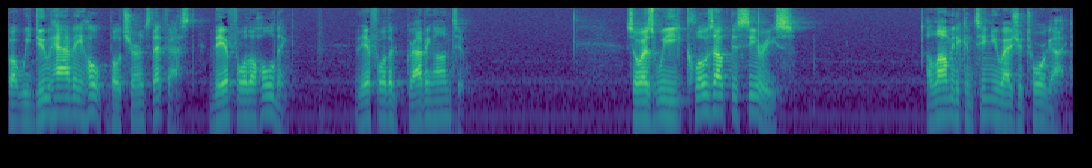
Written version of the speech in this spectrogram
But we do have a hope, both sure and steadfast. Therefore, the holding, therefore, the grabbing onto. So, as we close out this series, allow me to continue as your tour guide.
